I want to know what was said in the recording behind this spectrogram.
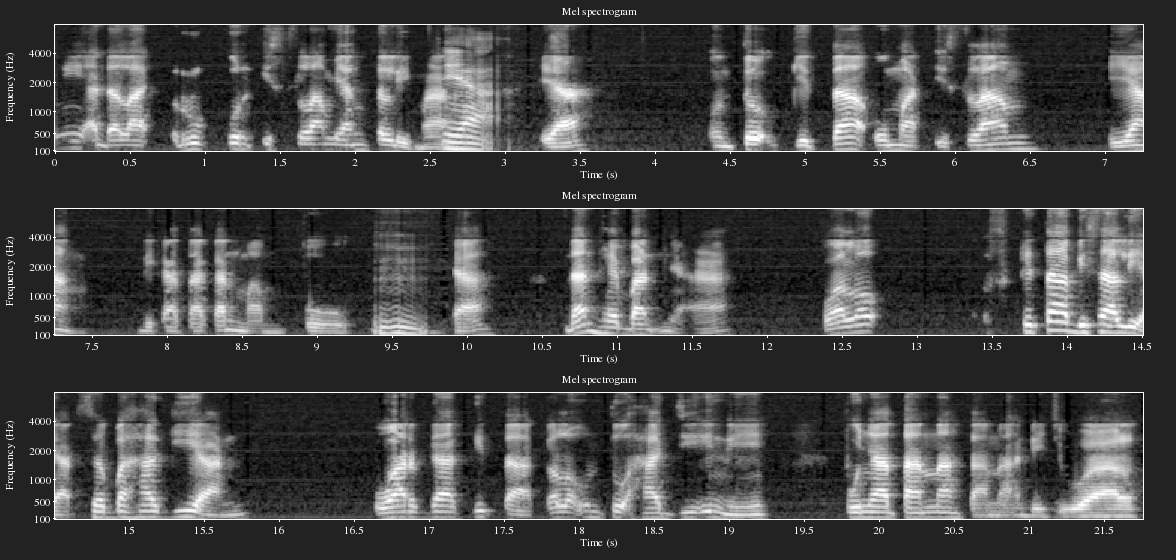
ini adalah rukun Islam yang kelima. Yeah. Ya. Untuk kita umat Islam yang dikatakan mampu. Mm-hmm. Ya. Dan hebatnya walau kita bisa lihat sebahagian warga kita kalau untuk haji ini punya tanah tanah dijual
